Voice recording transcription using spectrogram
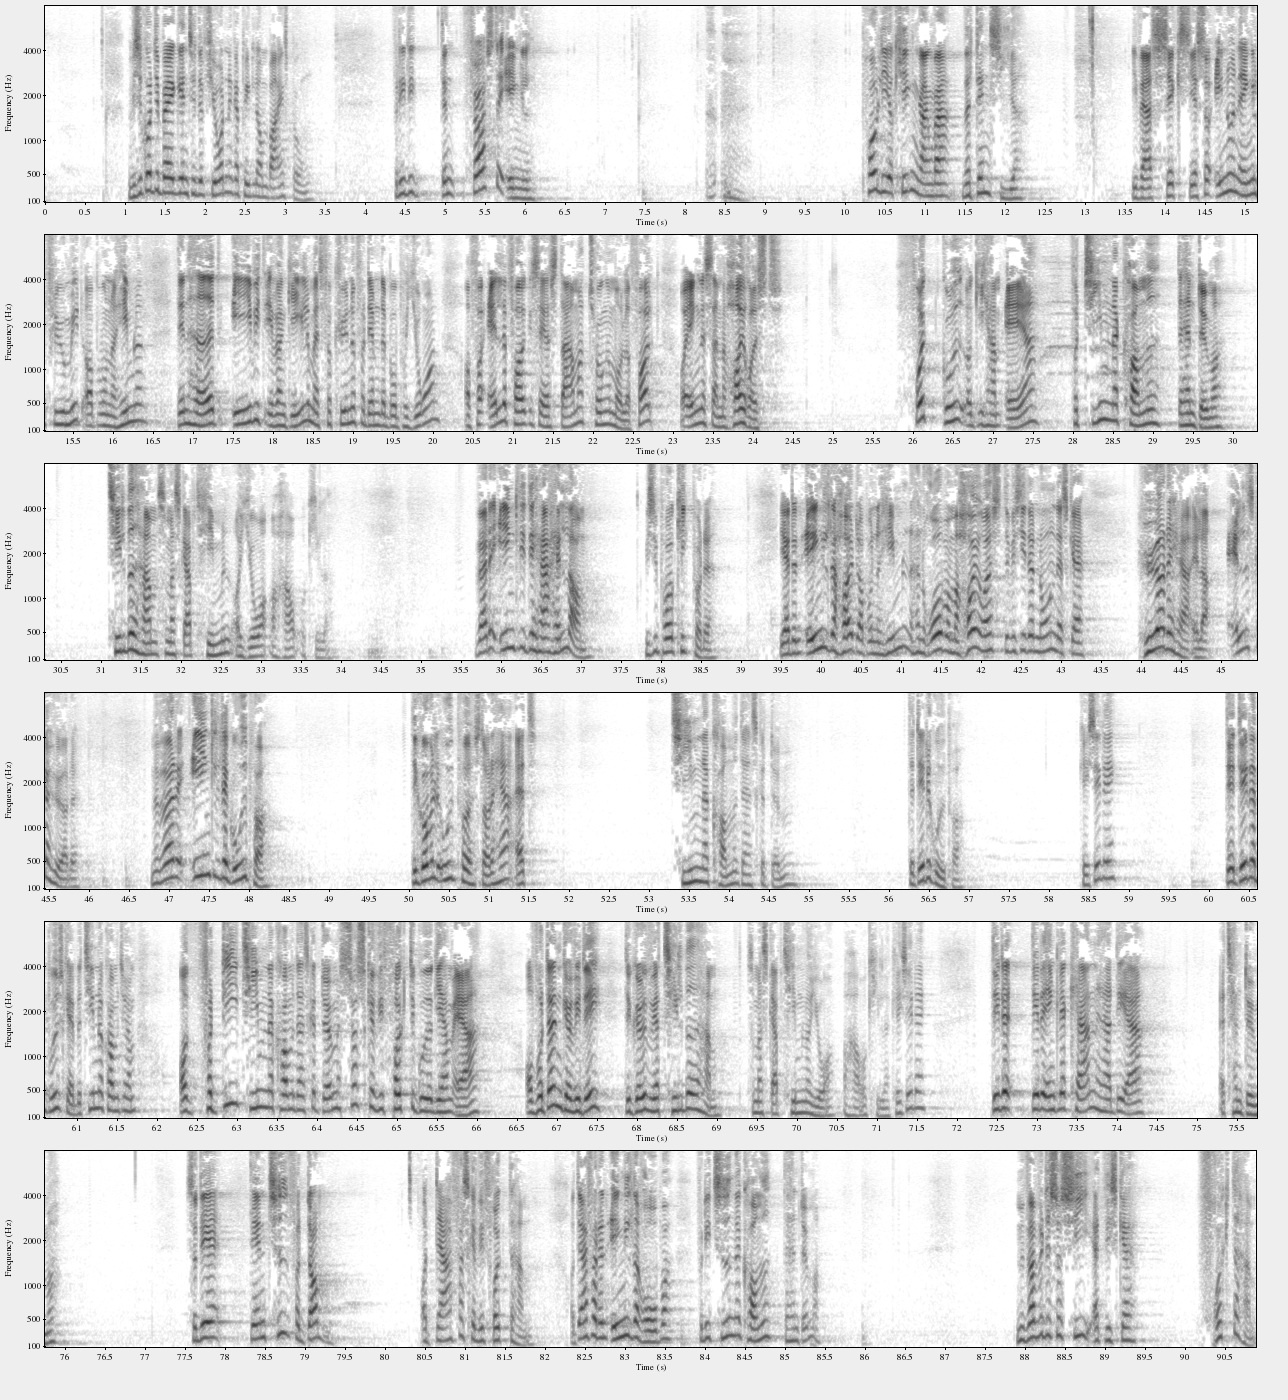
Hvis vi går tilbage igen til det 14. kapitel om Baringsbogen. Fordi de, den første engel, prøv lige at kigge en gang, hvad, hvad den siger. I vers 6, jeg så endnu en engel flyve midt op under himlen. Den havde et evigt evangelium at forkynde for dem, der bor på jorden, og for alle folkesager stammer, tungemål og folk, og engle sig med høj røst. Frygt Gud og giv ham ære, for timen er kommet, da han dømmer. Tilbed ham, som har skabt himmel og jord og hav og kilder. Hvad er det egentlig, det her handler om? Hvis vi prøver at kigge på det. Ja, den engel, der højt op under himlen, han råber med høj røst. Det vil sige, at der er nogen, der skal høre det her, eller alle skal høre det. Men hvad er det egentlig, der går ud på? Det går vel ud på, står det her, at timen er kommet, da han skal dømme. Det er det, det går ud på. Kan I se det? Det er det, der er budskabet. Timen er kommet til ham. Og fordi timen er kommet, da han skal dømme, så skal vi frygte Gud og give ham ære. Og hvordan gør vi det? Det gør vi ved at tilbede ham, som har skabt himmel og jord og hav og kilder. Kan I se det? Det, der, det der egentlig er kernen her, det er, at han dømmer. Så det er, det er en tid for dom, og derfor skal vi frygte ham. Og derfor er den engel, der råber, fordi tiden er kommet, da han dømmer. Men hvad vil det så sige, at vi skal frygte ham?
